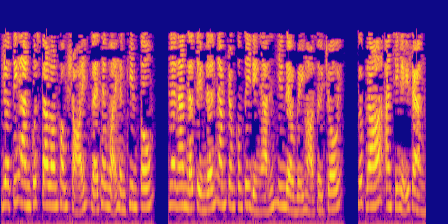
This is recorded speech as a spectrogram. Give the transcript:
Do tiếng Anh của Stallone không sỏi, lại thêm ngoại hình khiêm tốn, nên anh đã tìm đến 500 công ty điện ảnh nhưng đều bị họ từ chối. Lúc đó anh chỉ nghĩ rằng,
